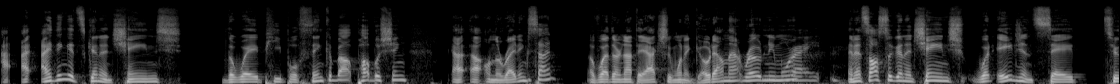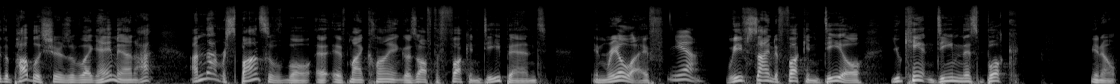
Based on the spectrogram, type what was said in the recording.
I, I- think it's going to change the way people think about publishing uh, uh, on the writing side of whether or not they actually want to go down that road anymore. Right. And it's also going to change what agents say to the publishers of like, hey man, I I'm not responsible uh, if my client goes off the fucking deep end in real life. Yeah. We've signed a fucking deal. You can't deem this book, you know,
